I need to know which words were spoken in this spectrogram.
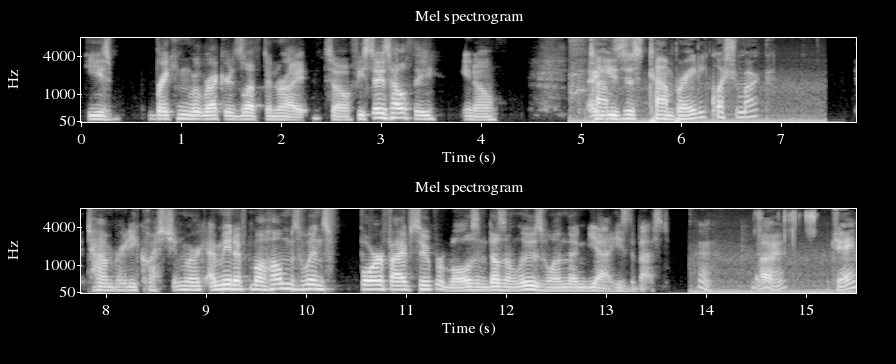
He's breaking records left and right. So if he stays healthy, you know, Tom- he's just Tom Brady? Question mark. Tom Brady question mark. I mean, if Mahomes wins four or five Super Bowls and doesn't lose one, then yeah, he's the best. Hmm. All Uh, right, Jay.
